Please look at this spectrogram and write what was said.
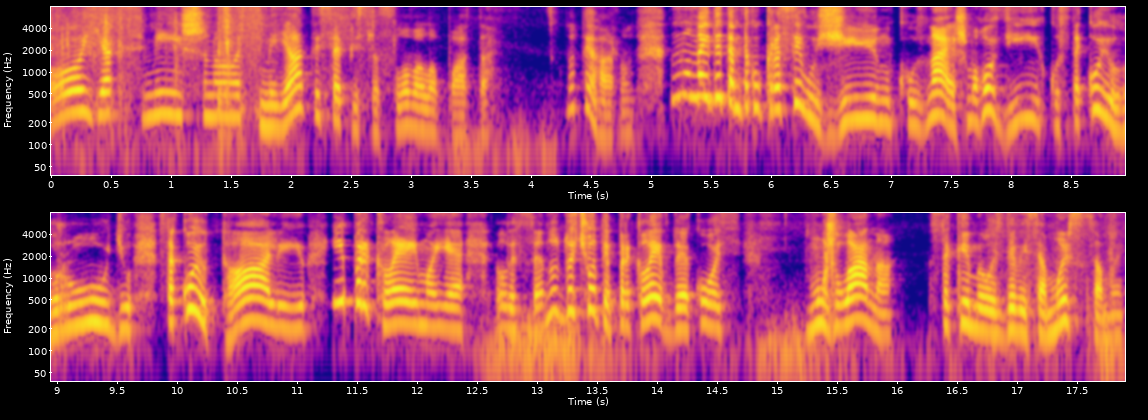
Ой, як смішно сміятися після слова лопата. Ну, ти гарно. Ну, знайди там таку красиву жінку, знаєш, мого віку, з такою груддю, з такою талією, і приклей моє лице. Ну, до чого ти приклеїв до якогось мужлана з такими ось, дивися, мишцями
